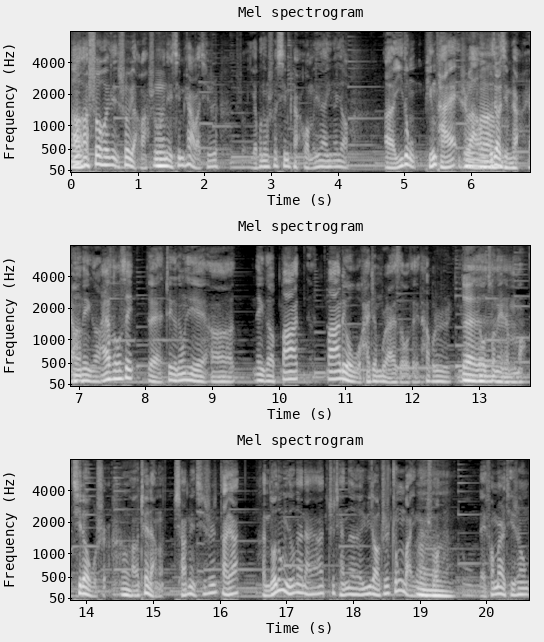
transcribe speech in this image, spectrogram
啊，说回那说远了，说回那芯片吧，其实也不能说芯片，我们现在应该叫呃移动平台是吧？嗯我们不叫芯片。然后那个 SOC 对这个东西呃那个八八六五还真不是 SOC，它不是没有做那什么吗？七六五是嗯啊，这两个产品其实大家很多东西都在大家之前的预料之中吧，应该说嗯哪方面提升，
